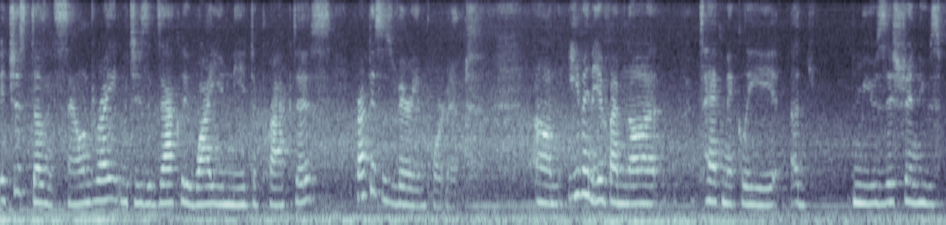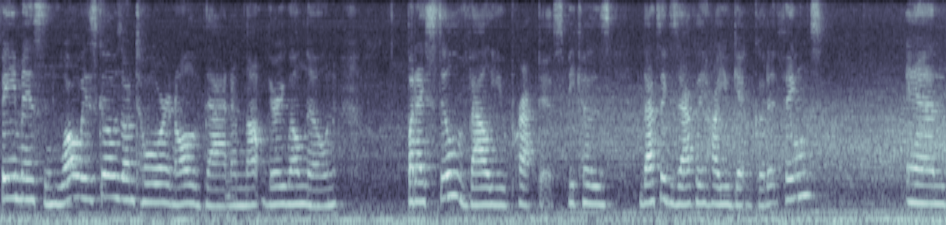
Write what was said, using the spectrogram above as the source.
it just doesn't sound right, which is exactly why you need to practice. Practice is very important. Um, even if I'm not technically a musician who's famous and who always goes on tour and all of that, and I'm not very well known, but I still value practice because that's exactly how you get good at things. And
